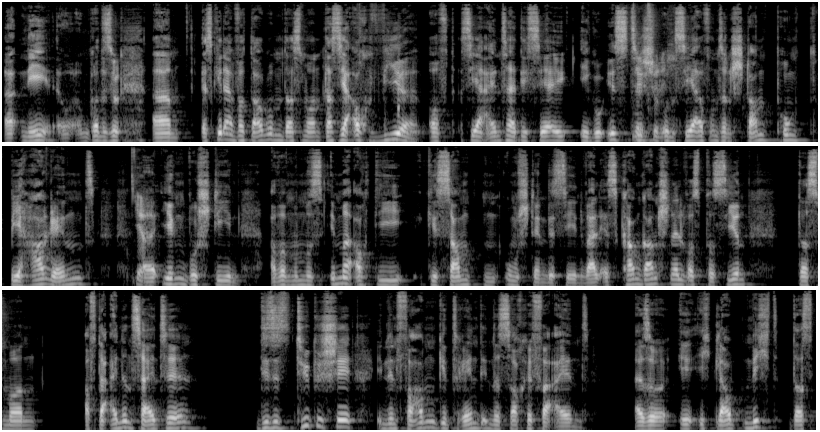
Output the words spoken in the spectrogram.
Äh, nee, um Gottes Willen. Ähm, es geht einfach darum, dass man, dass ja auch wir oft sehr einseitig, sehr egoistisch natürlich. und sehr auf unseren Standpunkt beharrend ja. äh, irgendwo stehen. Aber man muss immer auch die gesamten Umstände sehen, weil es kann ganz schnell was passieren, dass man auf der einen Seite dieses typische in den Farben getrennt in der Sache vereint. Also ich glaube nicht, dass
